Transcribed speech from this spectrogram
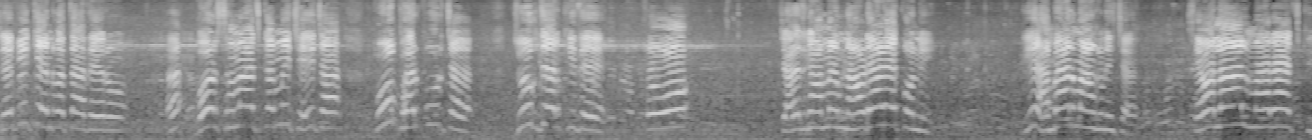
जे भी केन बता दे रो। हाँ? और समाज कमी छे छा खूब भरपूर छ जुग जर की दे। तो चालीस गाँव में नावड़ाड़े को नहीं। ये हमार मांगनी छ सेवालाल महाराज की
